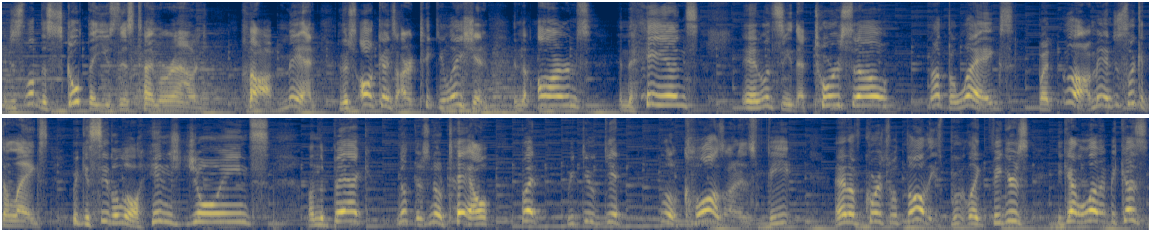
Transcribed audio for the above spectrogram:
I just love the sculpt they use this time around. Oh man, and there's all kinds of articulation in the arms, and the hands, and let's see, the torso, not the legs, but oh man, just look at the legs. We can see the little hinge joints on the back. Nope, there's no tail, but we do get little claws on his feet. And of course, with all these bootleg figures, you gotta love it because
